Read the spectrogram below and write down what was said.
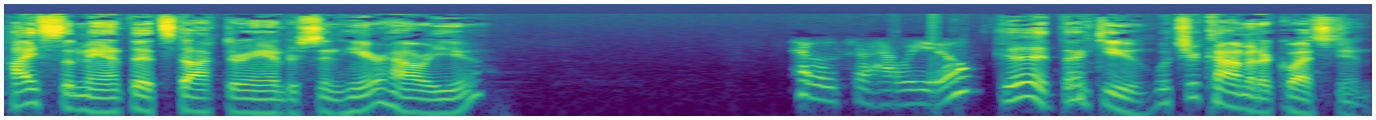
Hi, Samantha. It's Dr. Anderson here. How are you? Hello, sir. How are you? Good, thank you. What's your comment or question?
